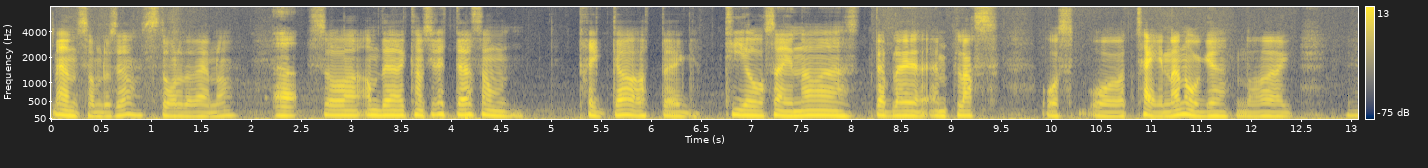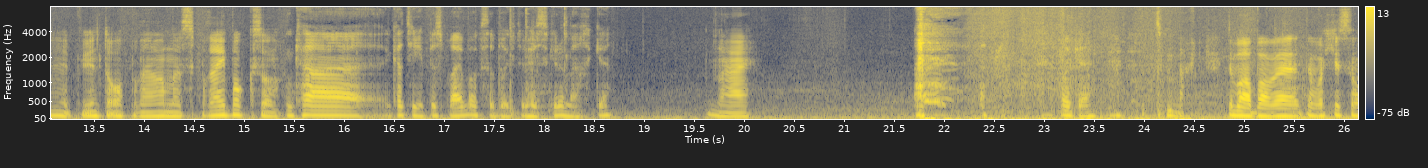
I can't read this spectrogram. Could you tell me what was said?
Men som du ser, står det der ennå. Ja. Så om det er kanskje litt det som trigga at jeg ti år seinere det ble en plass å, å tegne noe når jeg eh, begynte å operere med spraybokser. Hva, hva type spraybokser brukte du? Husker du merket? Nei. Ok. Det var bare Det var ikke så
